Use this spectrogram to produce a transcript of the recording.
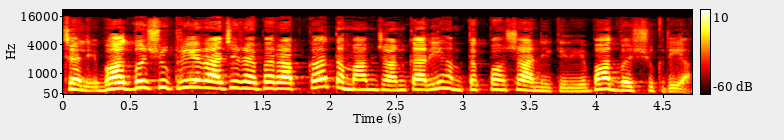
चलिए बहुत बहुत शुक्रिया राजे रैपर आपका तमाम जानकारी हम तक पहुँचाने के लिए। बहुत बहुत शुक्रिया।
